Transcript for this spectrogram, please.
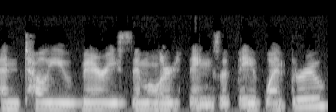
and tell you very similar things that they've went through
